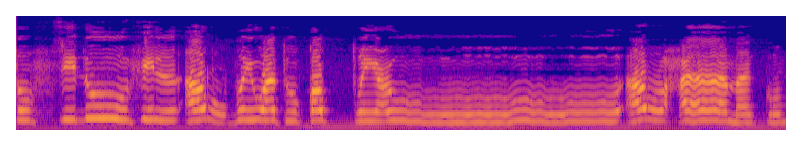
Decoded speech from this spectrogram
تفسدوا في الأرض وتقطعوا أرحامكم؟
